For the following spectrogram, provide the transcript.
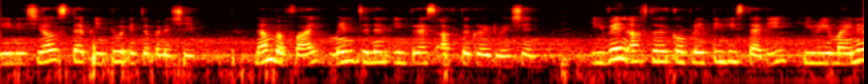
initial step into entrepreneurship. Number 5. Maintenance interest after graduation. Even after completing his study, he remained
